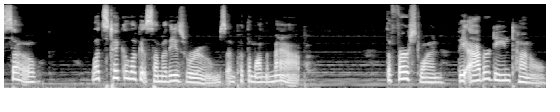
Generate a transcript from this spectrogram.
So, let's take a look at some of these rooms and put them on the map. The first one, the Aberdeen Tunnel.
